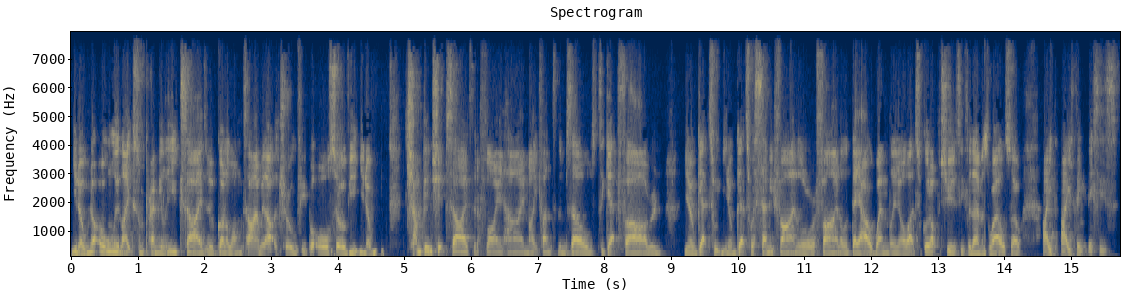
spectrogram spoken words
you know, not only like some Premier League sides who have gone a long time without a trophy, but also you, you know, Championship sides that are flying high might fancy themselves to get far and you know get to you know get to a semi final or a final a day out of Wembley and all that's a good opportunity for them as well. So I I think this is.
